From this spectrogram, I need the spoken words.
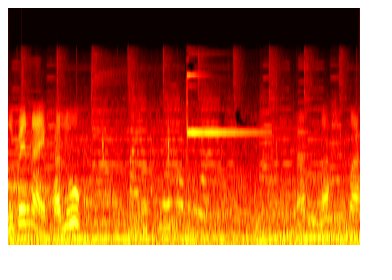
จะไปไหนคะลูก ไปามามา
